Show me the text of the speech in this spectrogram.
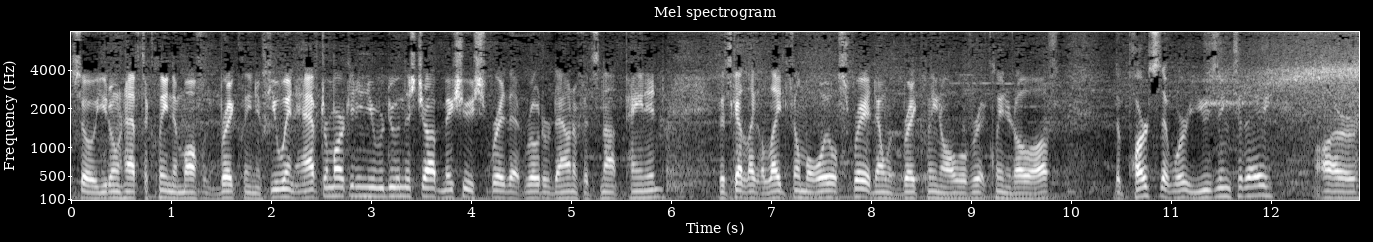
so you don't have to clean them off with brake clean. If you went aftermarket and you were doing this job, make sure you spray that rotor down if it's not painted. If it's got like a light film of oil, spray it down with brake clean all over it, clean it all off. The parts that we're using today are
